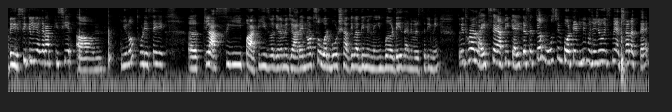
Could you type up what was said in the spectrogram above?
बेसिकली uh, अगर आप किसी यू uh, नो you know, थोड़े से क्लासी पार्टीज़ वगैरह में जा रहे हैं नॉट सो ओवरबोर्ड शादी वादी में नहीं बर्थडेज एनिवर्सरी में। तो ये थोड़ा लाइट से आप ये कैरी कर सकते हो। और मोस्ट इंपॉर्टेंटली मुझे जो इसमें अच्छा लगता है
